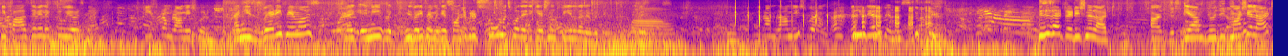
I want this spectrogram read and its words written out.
He passed away like two years back. He's from Rameshwaram and he's very famous. Like any, like he's very famous. He has contributed so much for the educational field and everything. Wow from Rameshwaram. Famous. this is our traditional art. Art. Yeah. Martial art.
